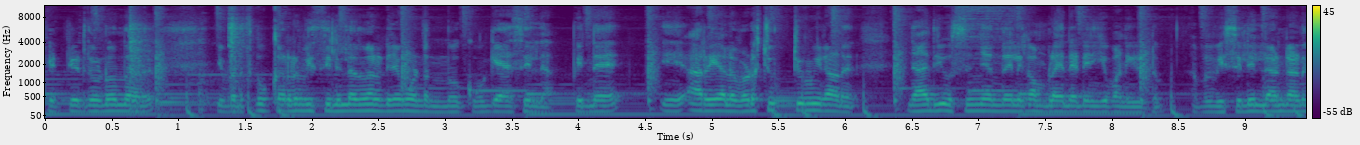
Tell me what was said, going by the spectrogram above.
കെട്ടിയെടുത്തുകൊണ്ട് വന്നാണ് ഇവിടുത്തെ കുക്കറിന് വിസിലില്ലെന്ന് പറഞ്ഞിട്ട് ഞാൻ കൊണ്ടുവന്ന് നോക്കുമ്പോൾ ഗ്യാസ് ഇല്ല. പിന്നെ അറിയാലോ ഇവിടെ ചുറ്റും വീടാണ്. ഞാൻ ഇത് യൂസ് ചെയ്യുന്ന എന്തെങ്കിലും കംപ്ലൈന്റ് ആയിട്ട് എനിക്ക് പണി കിട്ടും. അപ്പോൾ വിസിലില്ലാണ്ടാണ്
